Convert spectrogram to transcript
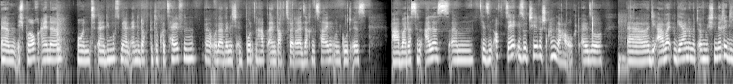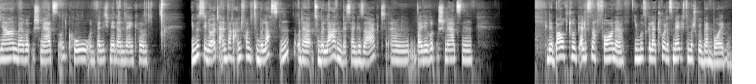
ähm, ich brauche eine und äh, die muss mir am Ende doch bitte kurz helfen. Äh, oder wenn ich entbunden habe, einfach zwei, drei Sachen zeigen und gut ist. Aber das sind alles, ähm, die sind oft sehr esoterisch angehaucht. Also äh, die arbeiten gerne mit irgendwelchen Meridianen bei Rückenschmerzen und Co. Und wenn ich mir dann denke, ihr müsst die Leute einfach anfangen zu belasten oder zu beladen, besser gesagt, ähm, weil die Rückenschmerzen der Bauch drückt alles nach vorne. Die Muskulatur, das merke ich zum Beispiel beim Beugen.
